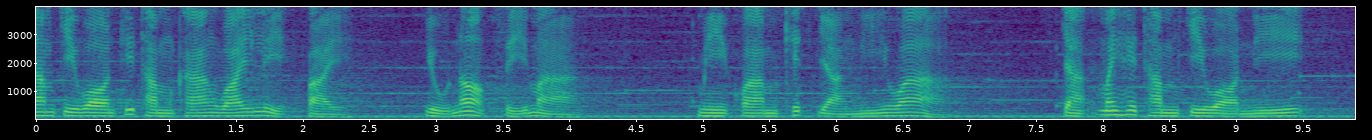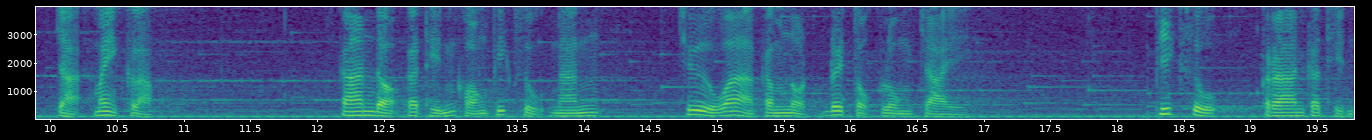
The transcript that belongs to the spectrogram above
นำจีวรที่ทำค้างไว้หลีกไป อยู่นอกสีมา มีความคิดอย่างนี้ว่า จะไม่ให้ทำจีวรนนี้ จะไม่กลับ การเดาะกระถินของภิกษุนั้น ชื่อว่ากำหนดด้วยตกลงใจ ภิกษุกรานกระถิน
